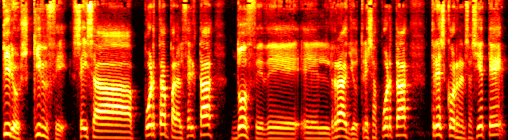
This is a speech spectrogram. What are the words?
Tiros 15, 6 a puerta para el Celta, 12 del de Rayo, 3 a puerta, 3 corners a 7,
